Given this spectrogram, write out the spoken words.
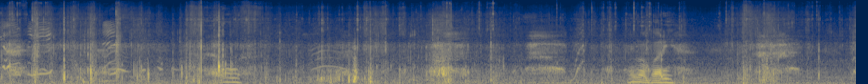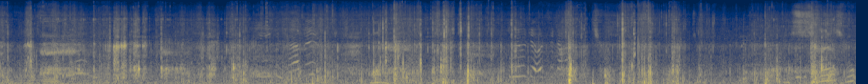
yellow thingy. This. Oh. Hang on, buddy. Do you even have it? Where is it? What's it on? Serious? What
